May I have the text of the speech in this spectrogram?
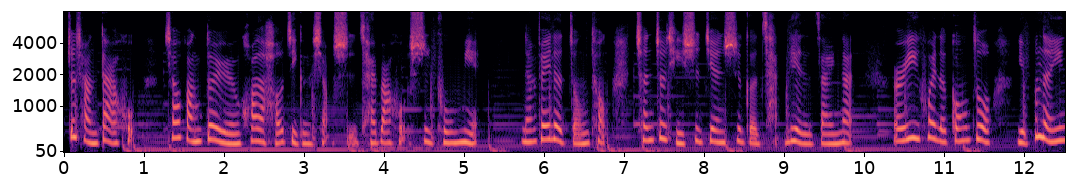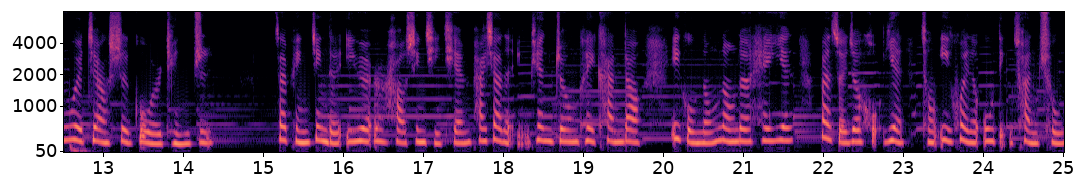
这场大火，消防队员花了好几个小时才把火势扑灭。南非的总统称这起事件是个惨烈的灾难，而议会的工作也不能因为这样事故而停滞。在平静的一月二号星期天拍下的影片中，可以看到一股浓浓的黑烟伴随着火焰从议会的屋顶窜出，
